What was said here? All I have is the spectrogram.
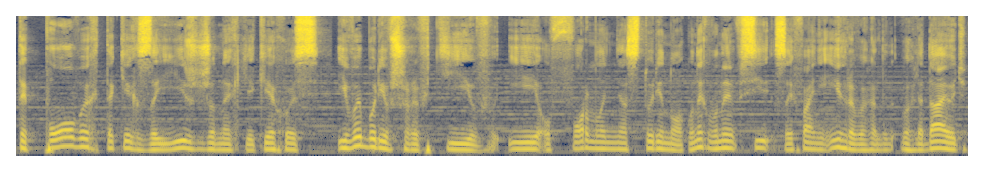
типових таких заїжджених якихось і виборів шрифтів, і оформлення сторінок. У них вони всі сайфайні ігри виглядають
